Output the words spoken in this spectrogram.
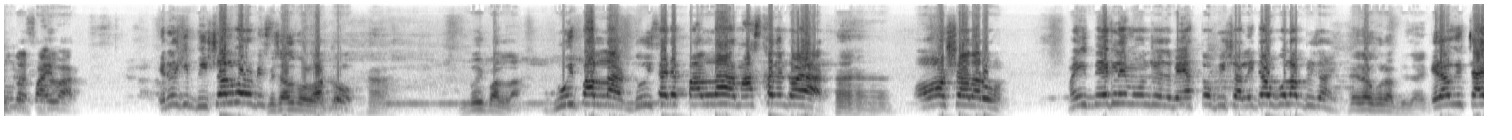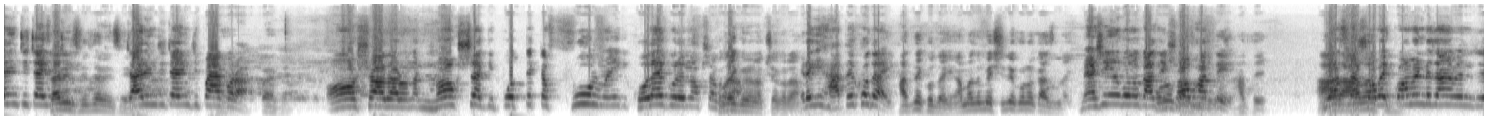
সুন্দর ফাইবার এটা কি বিশাল বড় বিশাল বড় হ্যাঁ দুই পাল্লা। দুই পাল্লার দুই সাইডে পাল্লা আর মাঝখানে ডয়ার হ্যাঁ হ্যাঁ হ্যাঁ। অসাধারণ। মানে দেখলেই মন জুড়ে যাবে এত বিশাল। এটাও গোলাপ ডিজাইন এটাও গোলাপ ডিজাইন এটাও কি চার ইঞ্চি চার ইঞ্চি? চার ইঞ্চি চার ইঞ্চি। চার ইঞ্চি পায়া করা। পায়া করা। অসাধারণ। আর নকশা কি? প্রত্যেকটা ফুল মানে কি খোদাই করে নকশা খোদাই করে নকশা করা। এটা কি হাতে খোদাই? হাতে খোদাই। আমাদের মেশিনে কোনো কাজ নাই। মেশিনের কোনো কাজ নেই সব হাতে। হাতে। আর সবাই কমেন্টে জানাবেন যে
